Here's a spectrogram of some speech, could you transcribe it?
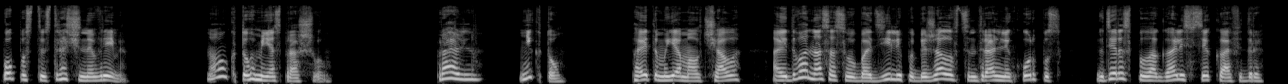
Попусту истраченное время. Но кто меня спрашивал? Правильно, никто. Поэтому я молчала, а едва нас освободили, побежала в центральный корпус, где располагались все кафедры,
